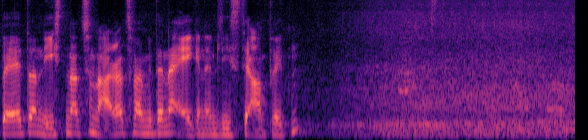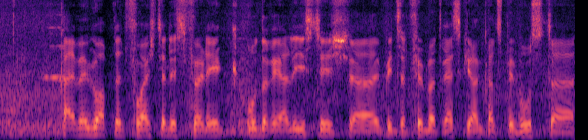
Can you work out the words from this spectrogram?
bei der nächsten Nationalratswahl mit einer eigenen Liste antreten? Kann ich mir überhaupt nicht vorstellen, ist völlig unrealistisch. Äh, ich bin seit 35 Jahren ganz bewusst äh,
